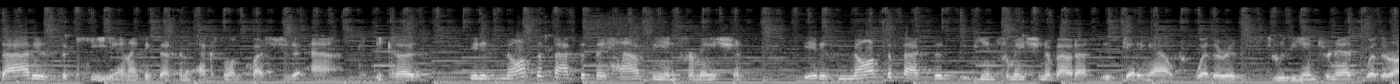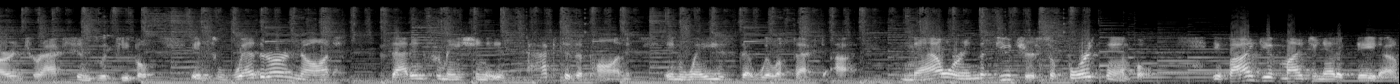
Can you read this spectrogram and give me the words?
that is the key, and I think that's an excellent question to ask because it is not the fact that they have the information. It is not the fact that the information about us is getting out, whether it's through the internet, whether our interactions with people. It's whether or not that information is acted upon in ways that will affect us now or in the future. So, for example, if I give my genetic data,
